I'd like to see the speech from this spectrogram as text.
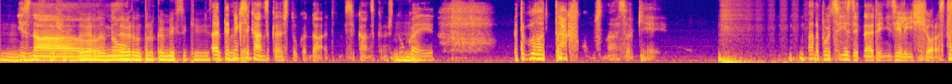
Не слышал. знаю, Наверное, ну, наверное, только в Мексике есть Это такое, да? мексиканская штука, да, это мексиканская штука. Мгм. И это было так вкусно, Сергей. Надо будет съездить на этой неделе еще раз.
